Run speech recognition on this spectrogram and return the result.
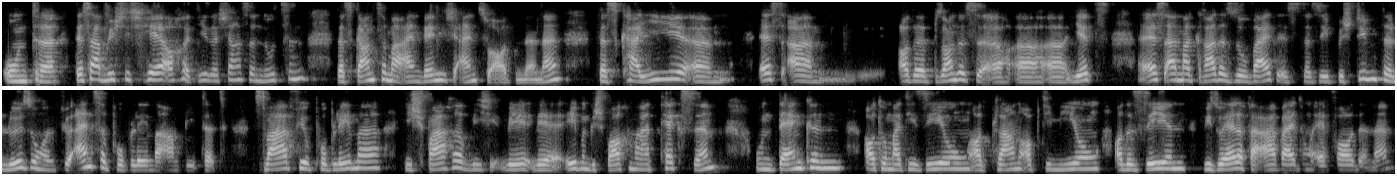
Und äh, deshalb möchte ich hier auch diese Chance nutzen, das Ganze mal ein wenig einzuordnen. Ne? Das KI äh, ist ähm, oder besonders äh, äh, jetzt erst einmal gerade so weit ist, dass sie bestimmte Lösungen für Einzelprobleme anbietet. Zwar für Probleme, die Sprache, wie, ich, wie wir eben gesprochen haben, Texte und Denken, Automatisierung, Planoptimierung oder Sehen, visuelle Verarbeitung erfordern. Ne?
